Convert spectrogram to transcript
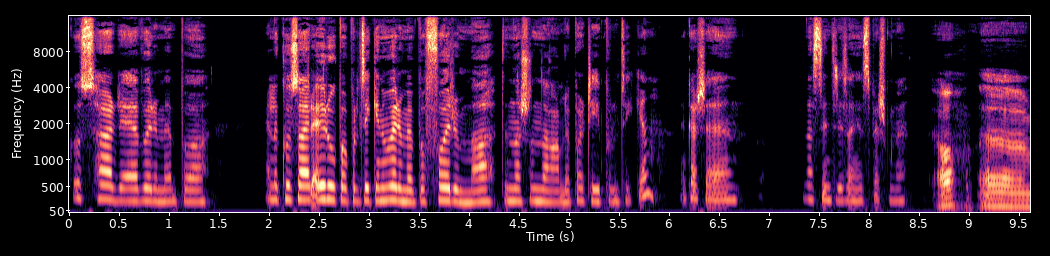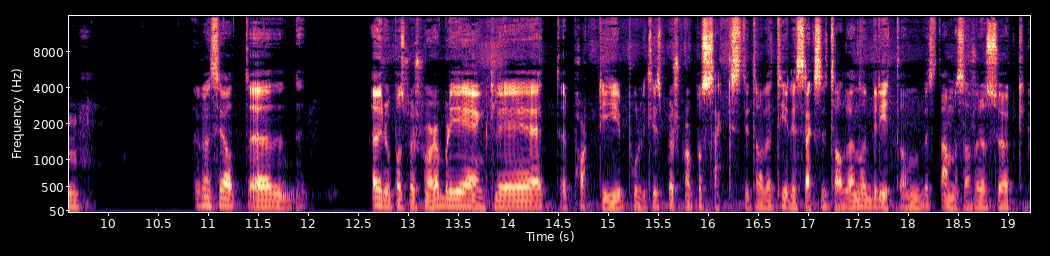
Hvordan har det vært med på eller hvordan har europapolitikken vært med på å forme den nasjonale partipolitikken? Kanskje mest interessante spørsmålet. Ja, eh, jeg kan si at eh, Europaspørsmålet blir egentlig et partipolitisk spørsmål på 60-tallet, tidlig 60-tallet, når britene bestemmer seg for å søke.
